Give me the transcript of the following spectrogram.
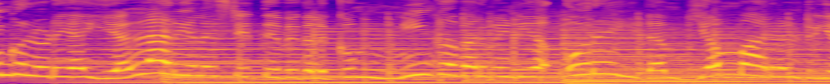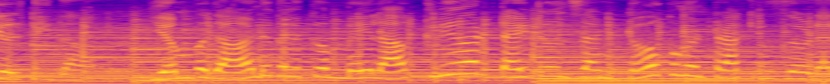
உங்களுடைய எல்லா ரியல் எஸ்டேட் தேவைகளுக்கும் நீங்க வர வேண்டிய ஒரே இடம் எம்ஆர்எல் ரியல்டி தான். எண்பது ஆண்டுகளுக்கு மேலா கிளியர் டைட்டில்ஸ் அண்ட் டாக்குமெண்ட் ட்ராக்கிங்ஸோட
